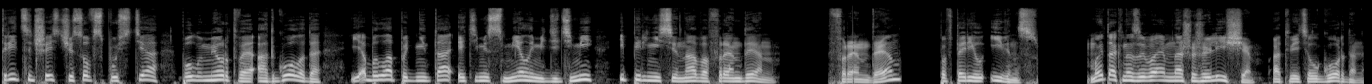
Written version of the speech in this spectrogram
36 часов спустя, полумертвая от голода, я была поднята этими смелыми детьми и перенесена во Френден. «Френден?» — повторил Ивенс. «Мы так называем наше жилище», — ответил Гордон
